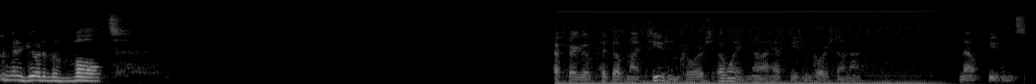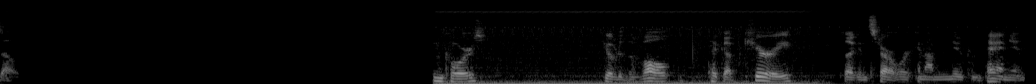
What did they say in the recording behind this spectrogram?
I'm gonna go to the vault. After I go pick up my fusion cores. Oh wait, no, I have fusion cores, don't I? No, fusion cells. Fusion cores. Go to the vault, pick up Curie, so I can start working on a new companion.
